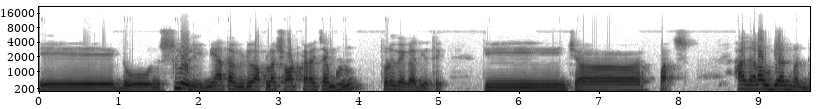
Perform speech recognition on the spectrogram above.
एक दोन स्लोली मी आता व्हिडिओ आपला शॉर्ट करायचा आहे म्हणून थोडं वेगात घेते. तीन चार पाच. हा झाला उड्डाण बंद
